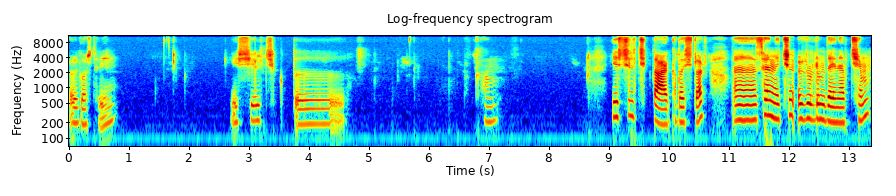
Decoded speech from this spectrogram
şöyle göstereyim. Yeşil çıktı. Bakın. Yeşil çıktı arkadaşlar. Ee, senin için üzüldüm Zeynep'ciğim.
